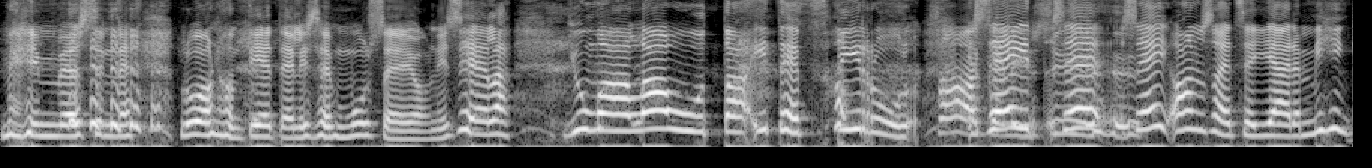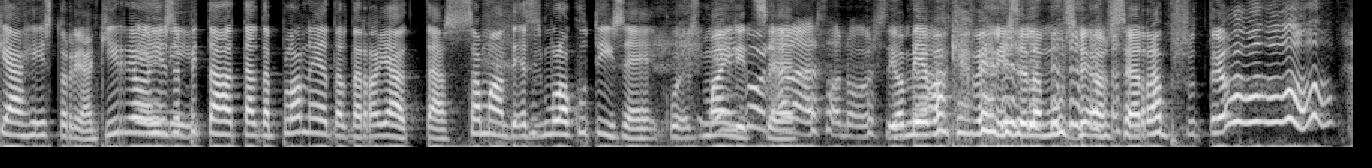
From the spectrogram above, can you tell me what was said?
Menin myös sinne luonnontieteelliseen museoon, niin siellä jumalauta, itse piru. Se ei, se, se ei ansaitse jäädä mihinkään historian kirjoihin, Ei se niin. pitää tältä planeetalta räjäyttää saman tien. Siis mulla kutisee, kun jos mainitsee. Ei kun älä sano sitä. Joo, minä vaan kävelin siellä museossa ja rapsuttelin. "Aah,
